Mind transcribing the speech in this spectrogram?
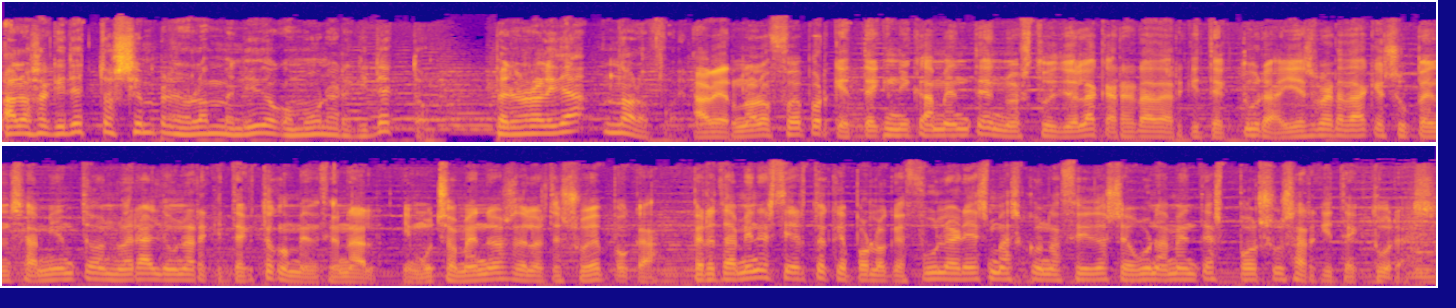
a los arquitectos siempre nos lo han vendido como un arquitecto. Pero en realidad no lo fue. A ver, no lo fue porque técnicamente no estudió la carrera de arquitectura y es verdad que su pensamiento no era el de un arquitecto convencional, y mucho menos de los de su época. Pero también es cierto que por lo que Fuller es más conocido seguramente es por sus arquitecturas.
